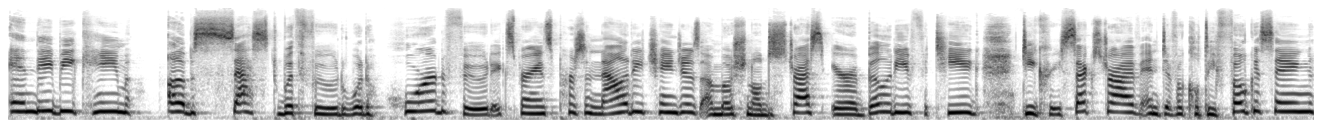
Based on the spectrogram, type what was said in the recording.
and they became obsessed with food, would hoard food, experience personality changes, emotional distress, irritability, fatigue, decreased sex drive, and difficulty focusing.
